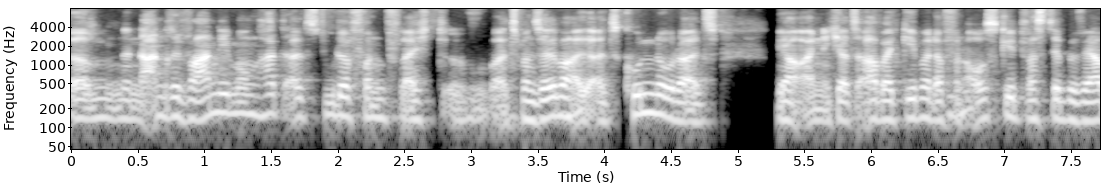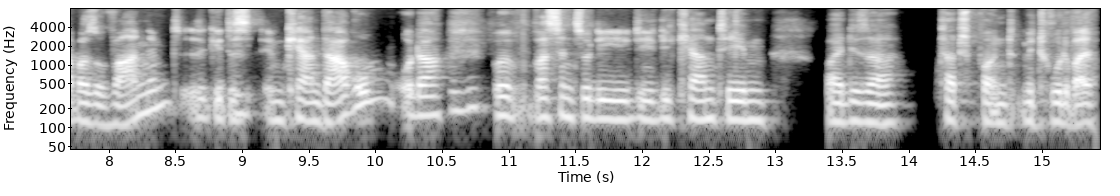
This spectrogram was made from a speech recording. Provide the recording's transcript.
ähm, eine andere Wahrnehmung hat, als du davon vielleicht, äh, als man selber als Kunde oder als ja eigentlich als Arbeitgeber davon mhm. ausgeht, was der Bewerber so wahrnimmt? Geht es mhm. im Kern darum oder mhm. was sind so die, die, die Kernthemen bei dieser Touchpoint-Methode? Weil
